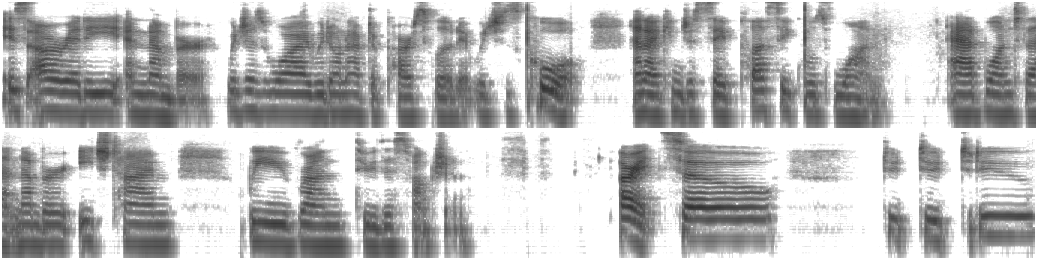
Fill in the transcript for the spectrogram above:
is already a number, which is why we don't have to parse float it, which is cool. And I can just say plus equals one, add one to that number each time we run through this function. All right, so do, do, do, do,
